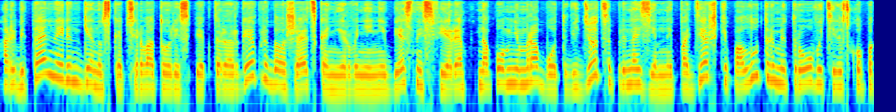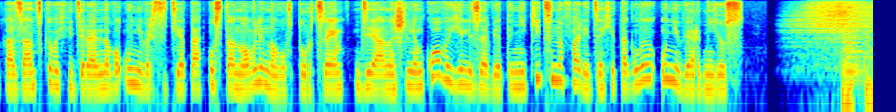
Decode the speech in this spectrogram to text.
Орбитальная рентгеновская обсерватория «Спектр РГ» продолжает сканирование небесной сферы. Напомним, работа ведется при наземной поддержке полутораметрового телескопа Казанского федерального университета, установленного в Турции информации. Диана Шеленкова, Елизавета Никитина, Фарид Захитаглы, Универньюз. Thank you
